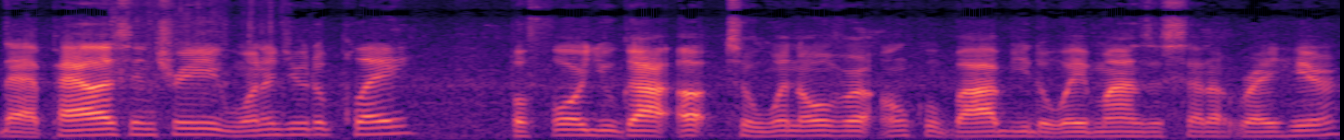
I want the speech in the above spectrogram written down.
that Palace Intrigue wanted you to play before you got up to win over Uncle Bobby the way mine's is set up right here,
